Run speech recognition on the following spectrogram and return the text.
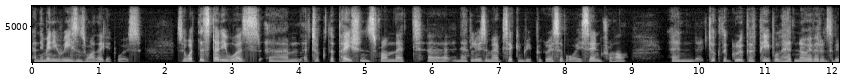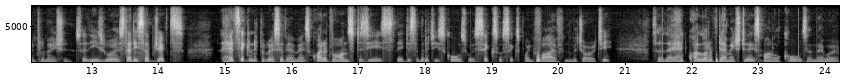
And there are many reasons why they get worse. So, what this study was, um, it took the patients from that uh, natalizumab secondary progressive or ASCEND trial and took the group of people who had no evidence of inflammation. So, these were study subjects they had secondary progressive MS, quite advanced disease. Their disability scores were 6 or 6.5 in the majority. So they had quite a lot of damage to their spinal cords and they were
